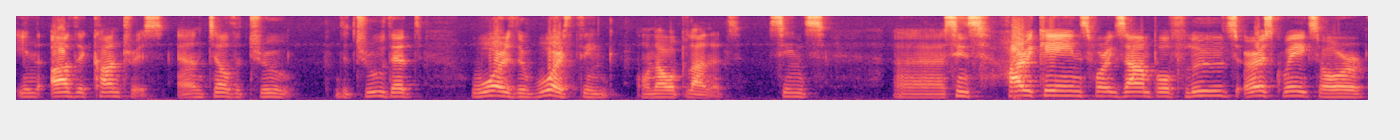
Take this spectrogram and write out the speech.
in other countries and tell the truth. The truth that war is the worst thing on our planet. Since uh, since hurricanes, for example, floods, earthquakes, or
